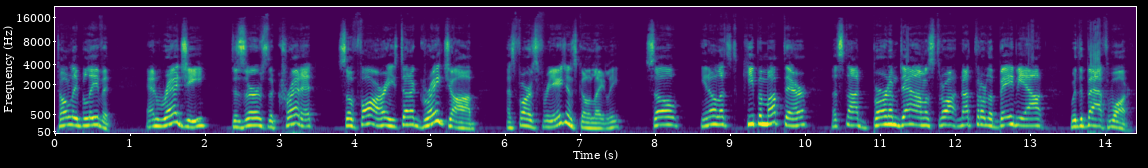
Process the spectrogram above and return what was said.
Totally believe it. And Reggie deserves the credit. So far, he's done a great job as far as free agents go lately. So, you know, let's keep him up there. Let's not burn him down. Let's throw not throw the baby out with the bathwater.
